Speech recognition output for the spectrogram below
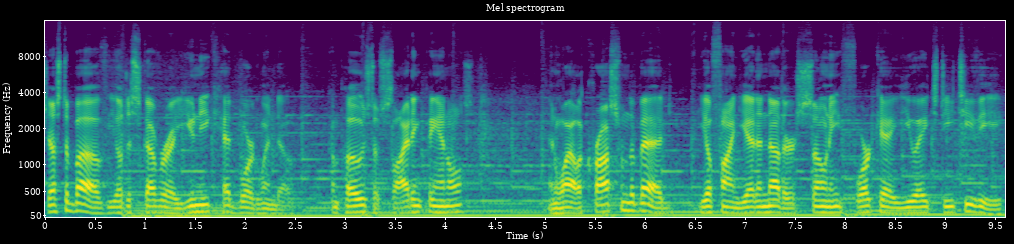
Just above, you'll discover a unique headboard window composed of sliding panels, and while across from the bed, you'll find yet another Sony 4K UHD TV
